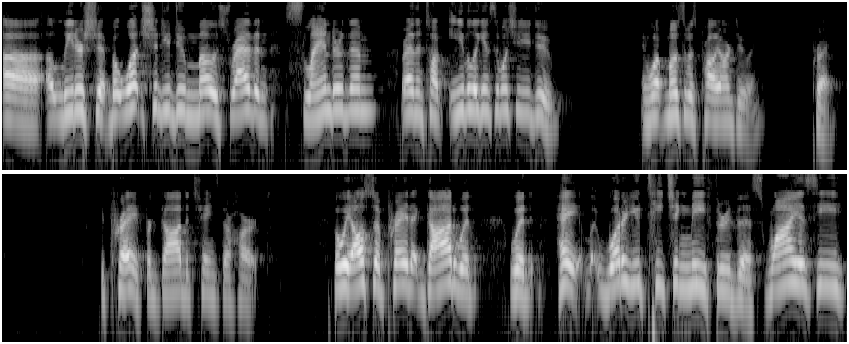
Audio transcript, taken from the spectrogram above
uh, leadership, but what should you do most? Rather than slander them, rather than talk evil against them, what should you do? And what most of us probably aren't doing pray. We pray for God to change their heart. But we also pray that God would would, hey, what are you teaching me through this? Why is he,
